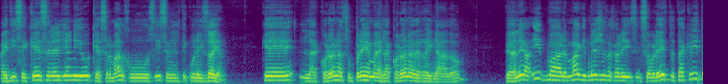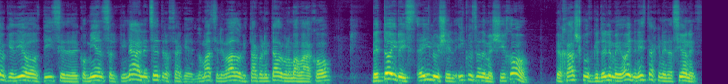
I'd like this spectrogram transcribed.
Ahí dice que es el Elioniu, que es el Malchus, dice en el Tikkun que la corona suprema es la corona de reinado y sobre esto está escrito que Dios dice desde el comienzo al final, etc. O sea que lo más elevado que está conectado con lo más bajo. En estas generaciones,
